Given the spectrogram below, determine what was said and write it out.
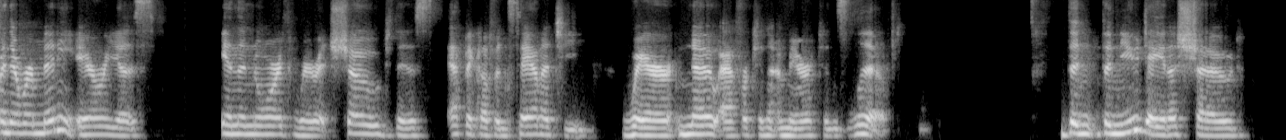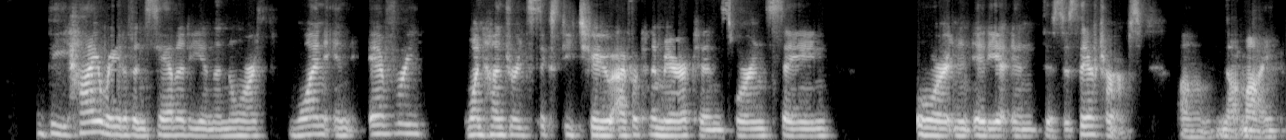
And there were many areas in the North where it showed this epic of insanity where no African Americans lived. The, the new data showed the high rate of insanity in the North, one in every 162 African Americans were insane or an idiot, and this is their terms, um, not mine.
